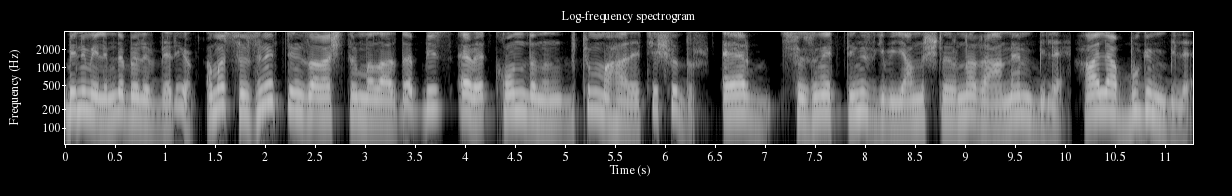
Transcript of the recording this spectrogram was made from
benim elimde böyle bir veri yok. Ama sözün ettiğiniz araştırmalarda biz evet Konda'nın bütün mahareti şudur eğer sözünü ettiğiniz gibi yanlışlarına rağmen bile hala bugün bile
